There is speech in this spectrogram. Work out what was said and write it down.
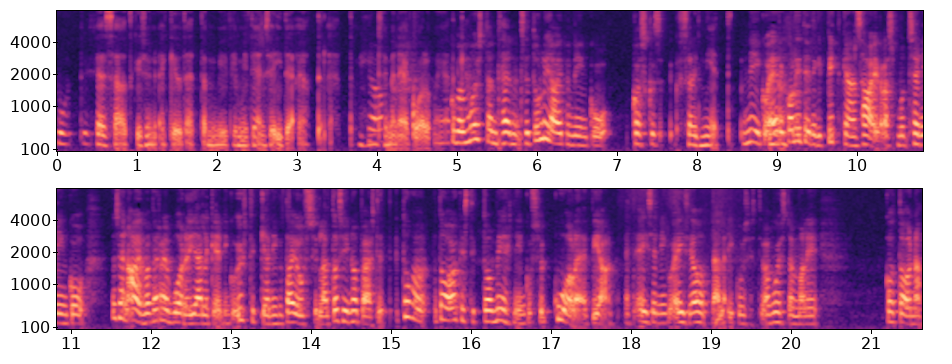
Puhuttiin. Ja sä oot kysynyt Ekiltä, että miten, miten se itse ajattelee, että mihin Joo. se menee kuoleman jälkeen. Kun mä muistan sen, se tuli aika niin kuin, koska... Sä olit miettinyt. Niin, kun Erik oli tietenkin pitkään sairas, mutta se niin kuin, no sen aivan verenvuodon jälkeen niin kuin yhtäkkiä niin kuin tajusi sillä tosi nopeasti, että tuo, tuo oikeasti tuo mies niin kuin se kuolee pian. Että ei se, niin kuin, ei se ole täällä ikuisesti. Mä muistan, mä olin kotona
